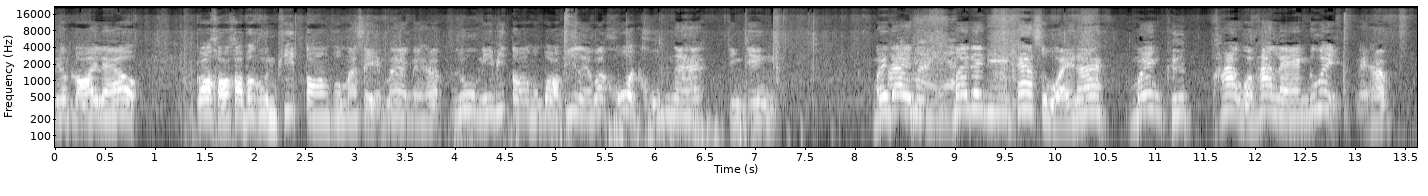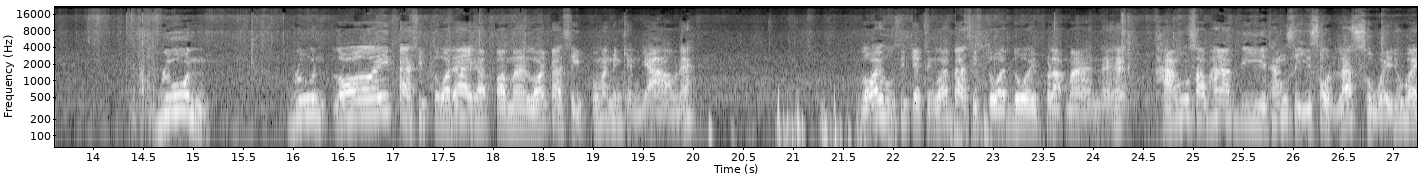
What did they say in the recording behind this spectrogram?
เรียบร้อยแล้ว ก็ขอขอบพระคุณพี่ตองพรหมเสนมากนะครับ ลูกนี้พี่ตองผมบอกพี่เลยว่าโคตรคุ้มนะฮะ จริง ๆ ไม่ได้ผ้าใหม่ดีอะ ไม่ได้ดีแค่สวยนะ แม่งคือผ้าหัวผ้าแรงด้วยนะครับบลูนบลูนร้อยแปดสิบตัวได้ครับ ประมาณร้อยแปดสิบเพราะมันเป็นแขนยาวนะ ร้อยหกสิบเจ็ดถึงร้อยแปดสิบตัวโดยประมาณนะฮะ ทั้งสภาพดีทั้งสีสดและสวยด้วย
